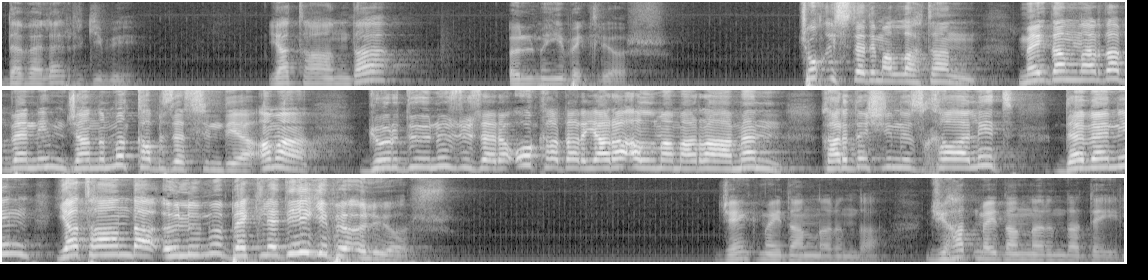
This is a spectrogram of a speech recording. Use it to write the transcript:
Develer gibi yatağında ölmeyi bekliyor. Çok istedim Allah'tan meydanlarda benim canımı kabzetsin diye ama gördüğünüz üzere o kadar yara almama rağmen kardeşiniz Halid devenin yatağında ölümü beklediği gibi ölüyor. Cenk meydanlarında, cihat meydanlarında değil.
